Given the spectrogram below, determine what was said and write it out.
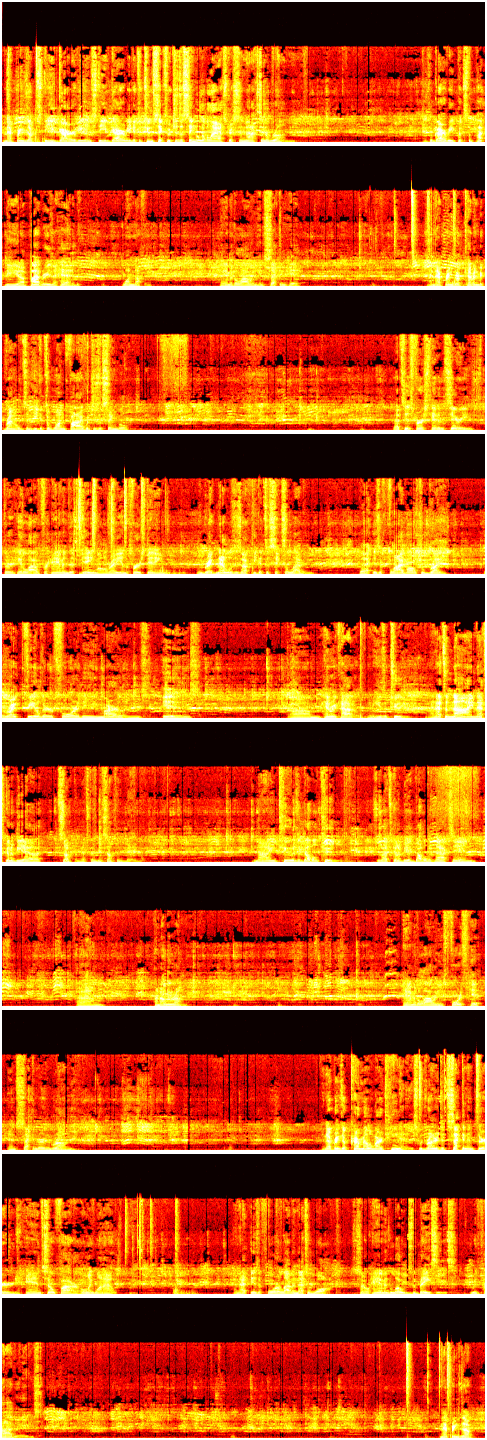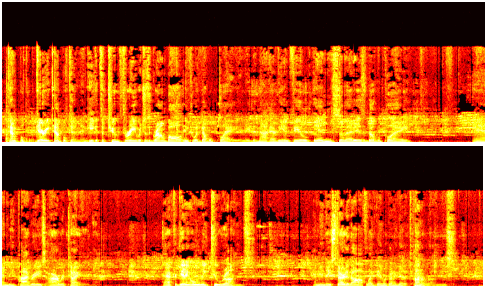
And that brings up Steve Garvey. And Steve Garvey gets a 2-6, which is a single double asterisk and knocks in a run. So Garvey puts the, the uh, Padres ahead, 1 nothing. Hammond allowing his second hit. And that brings up Kevin McReynolds, and he gets a 1-5, which is a single. That's his first hit of the series. Third hit allowed for Hammond this game already in the first inning. And Graig Nettles is up. He gets a 6-11. That is a fly ball to right. The right fielder for the Marlins is um, Henry Cotto, and he's a two. And that's a nine. That's going to be a something. That's going to be something big. Nine two is a double two, so that's going to be a double that knocks in um, another run. Hammond allowing his fourth hit and second earned run. And that brings up Carmelo Martinez with runners at second and third, and so far only one out. And that is a 4-11. That's a walk. So Hammond loads the bases with Padres. And that brings up Temple, Gary Templeton, and he gets a 2-3, which is a ground ball into a double play. And they did not have the infield in, so that is a double play. And the Padres are retired. After getting only two runs. I mean, they started off like they were going to get a ton of runs,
